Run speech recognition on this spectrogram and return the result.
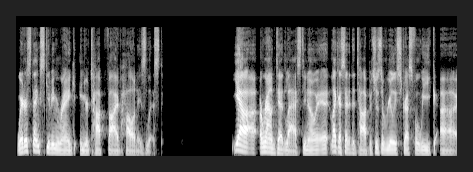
Where does Thanksgiving rank in your top five holidays list? Yeah, around dead last. You know, it, eh, like I said at the top, it's just a really stressful week. Uh,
